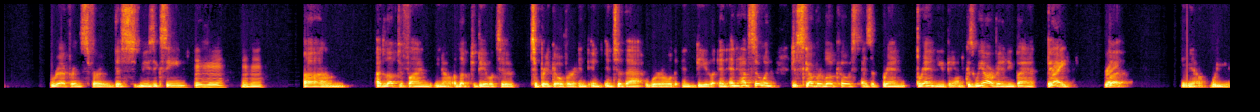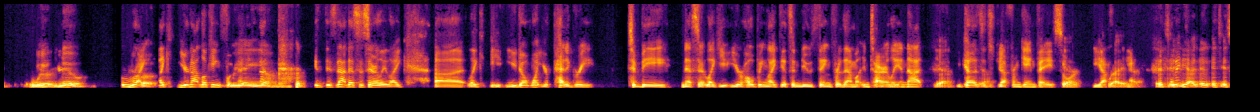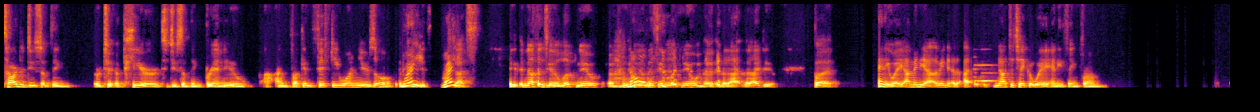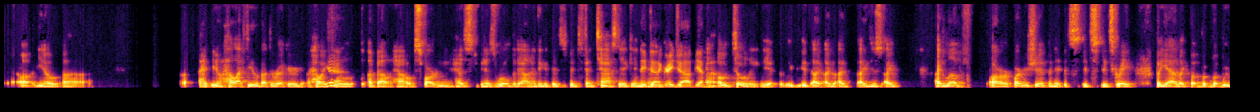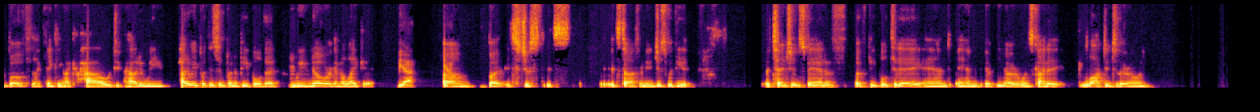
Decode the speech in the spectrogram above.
reference for this music scene. Mm-hmm. Mm-hmm. Um i'd love to find you know i'd love to be able to to break over in, in, into that world and be and, and have someone discover low coast as a brand brand new band because we are a brand new band, band. Right. right. But you know we we're You- new. Right. But- like you're not looking for we ain't young. it- it's not necessarily like uh like you don't want your pedigree to be necessary like you, you're hoping like it's a new thing for them entirely and not yeah. because Yeah. it's jeff from game face or yeah. Right. yeah. It's it, yeah it, it, it's hard to do something or to appear to do something brand new. I'm fucking 51 years old. I mean, right. right. that's nothing's going to look new. Nothing's going to look new when that, I, that i do. But anyway i mean yeah i mean I, not to take away anything from uh, you know uh, you know how I feel about the record, how I Yeah. feel about how Spartan has has rolled it out. I think it's been fantastic, and they've done a great job yeah yeah, oh, totally. Yeah, it, I, I, I- just, I, I love our partnership, and it's, it's, it's great. But yeah, like, but, but, but we're both like thinking, like, how do, how do we, how do we put this in front of people that we Mhm. know are going to like it? yeah Yeah. Um, but it's just, it's, it's tough. I mean, just with the, attention span of of people today, and and you know everyone's kind of locked into their own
